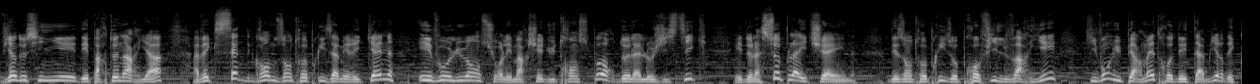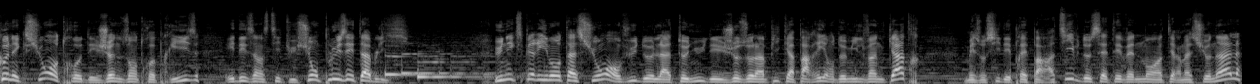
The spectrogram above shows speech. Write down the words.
vient de signer des partenariats avec sept grandes entreprises américaines évoluant sur les marchés du transport, de la logistique et de la supply chain. Des entreprises au profil varié qui vont lui permettre d'établir des connexions entre des jeunes entreprises et des institutions plus établies. Une expérimentation en vue de la tenue des Jeux Olympiques à Paris en 2024, mais aussi des préparatifs de cet événement international,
